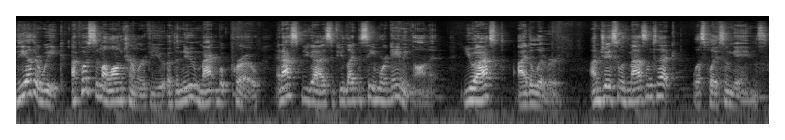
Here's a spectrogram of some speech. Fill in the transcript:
The other week, I posted my long-term review of the new MacBook Pro and asked you guys if you'd like to see more gaming on it. You asked, I delivered. I'm Jason with Maslin Tech, let's play some games.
